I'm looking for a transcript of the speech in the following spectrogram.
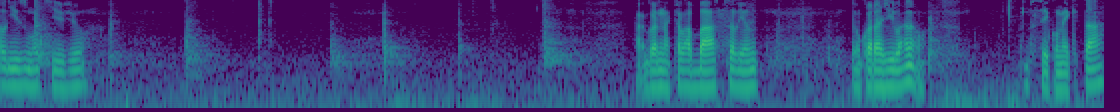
Marabalismo aqui, viu? Agora naquela baça ali, eu não tenho coragem de ir lá não. Não sei como é que tá.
